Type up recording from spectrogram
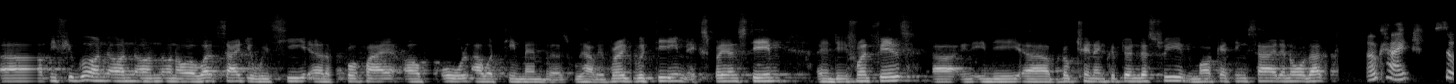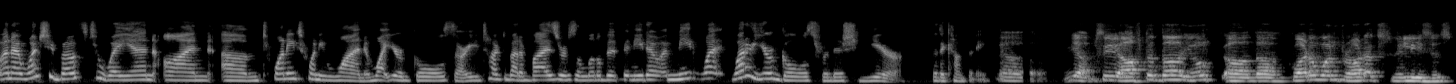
Uh, if you go on, on, on, on, our website, you will see uh, the profile of all our team members. We have a very good team, experienced team in different fields, uh, in, in the uh, blockchain and crypto industry, the marketing side, and all that. Okay. So, and I want you both to weigh in on um, 2021 and what your goals are. You talked about advisors a little bit, Benito. And Meet, what what are your goals for this year for the company? Uh, yeah. See, after the you know uh, the quarter one products releases,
